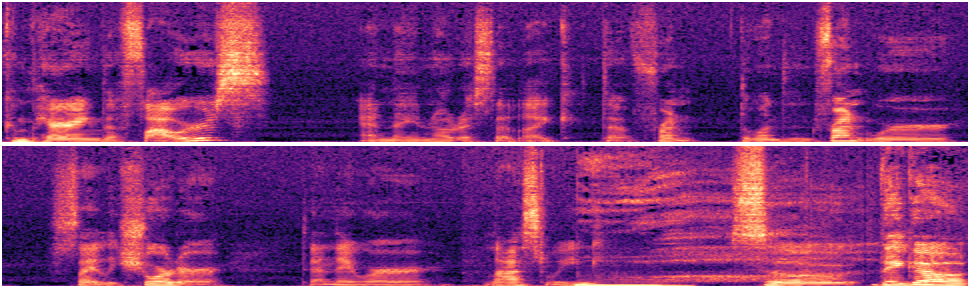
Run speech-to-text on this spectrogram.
comparing the flowers, and they notice that like the front, the ones in front were slightly shorter than they were last week. So they go.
